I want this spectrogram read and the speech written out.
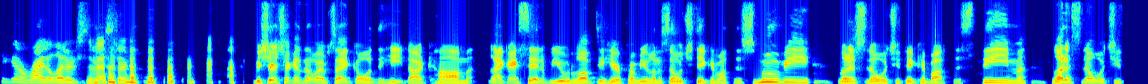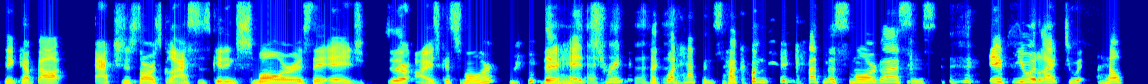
You're gonna write a letter to Sylvester. Be sure to check out that website, gowiththeheat.com. Like I said, we would love to hear from you. Let us know what you think about this movie. Let us know what you think about this theme. Let us know what you think about action stars' glasses getting smaller as they age. Do their eyes get smaller? Their heads shrink? Like, what happens? How come they got the smaller glasses? If you would like to help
